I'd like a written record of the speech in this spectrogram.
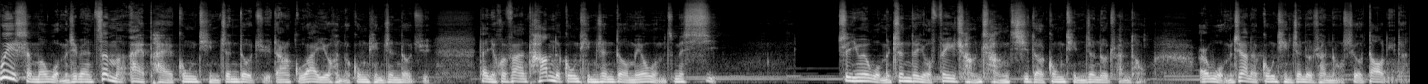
为什么我们这边这么爱拍宫廷争斗剧？当然，国外也有很多宫廷争斗剧，但你会发现他们的宫廷争斗没有我们这么细，是因为我们真的有非常长期的宫廷争斗传统，而我们这样的宫廷争斗传统是有道理的，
